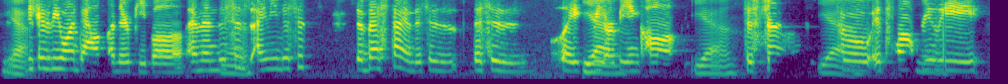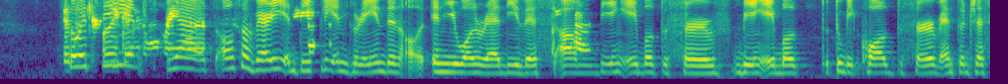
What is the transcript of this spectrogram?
Yeah. because we want to help other people. And then this Yeah. is, I mean, this is the best time. This is this is like we are being called Yeah. to serve. Yeah. So it's not really. So it's really a yeah it's also very deeply ingrained in in you already this um being able to serve being able to, to be called to serve and to just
